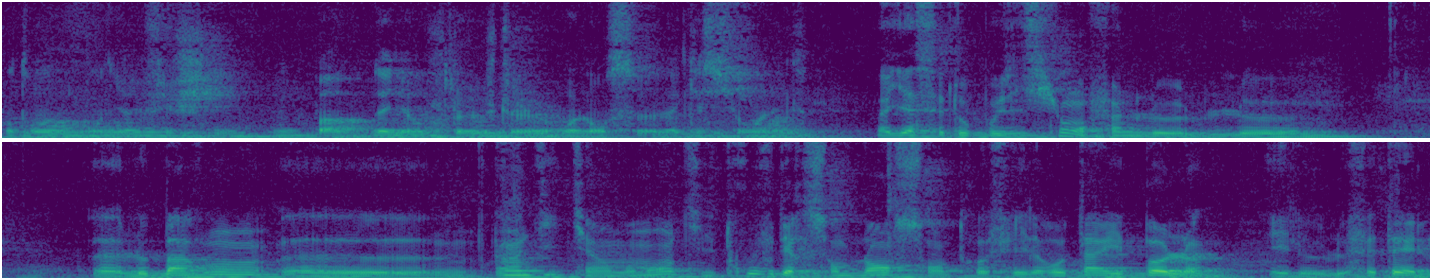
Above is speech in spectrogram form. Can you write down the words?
quand on, y réfléchit, ou pas. D'ailleurs, je, te relance la question, Alex. Bah, il y a cette opposition, enfin, le euh, le baron euh, indique à un moment qu'il trouve des ressemblances entre Federota et Paul. Et le, fait est,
